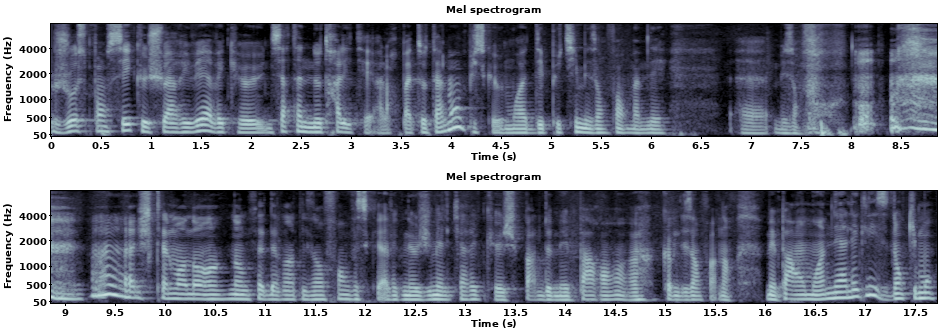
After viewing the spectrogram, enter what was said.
j'ose penser que je suis arrivé avec une certaine neutralité. Alors pas totalement, puisque moi, des petits, mes enfants m'amenaient euh, mes enfants. ah, je suis tellement dans, le fait d'avoir des enfants parce qu'avec nos jumelles qui arrivent que je parle de mes parents euh, comme des enfants. Non, mes parents m'ont amené à l'église, donc ils m'ont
